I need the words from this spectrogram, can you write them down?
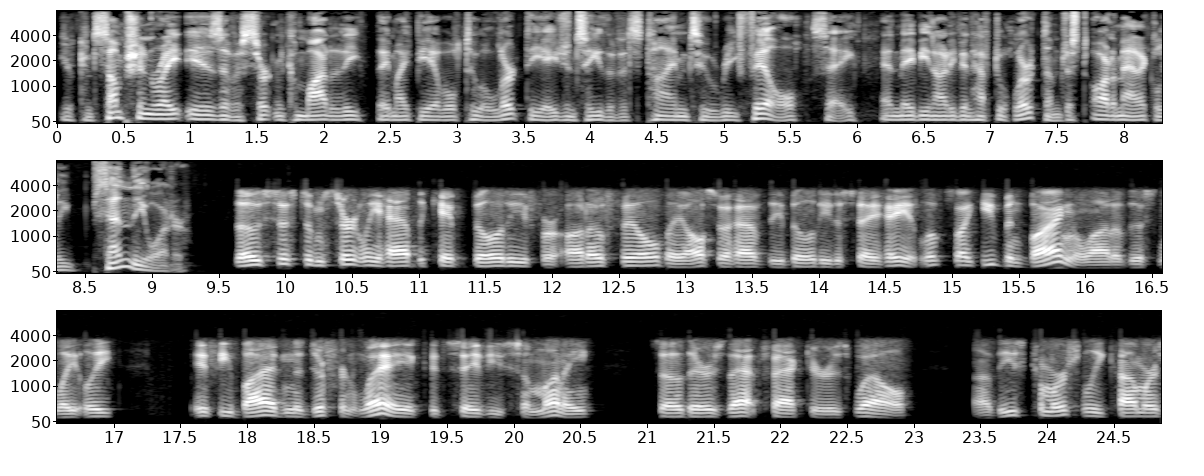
your consumption rate is of a certain commodity, they might be able to alert the agency that it's time to refill, say, and maybe not even have to alert them, just automatically send the order. Those systems certainly have the capability for autofill. They also have the ability to say, hey, it looks like you've been buying a lot of this lately if you buy it in a different way, it could save you some money. So there's that factor as well. Uh, these commercial e-commerce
